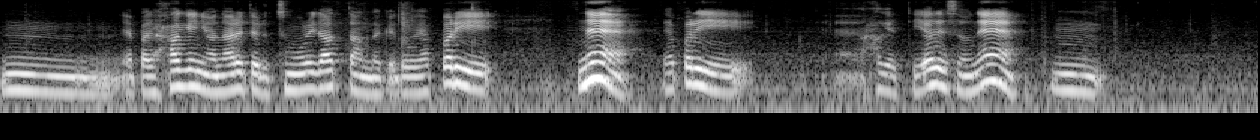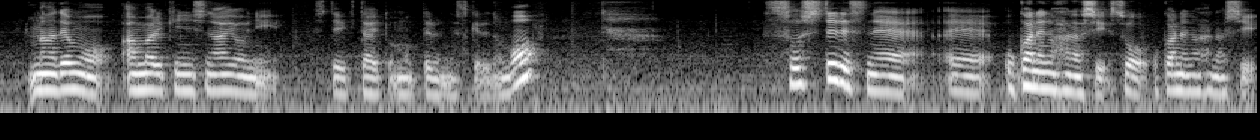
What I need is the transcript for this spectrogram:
うんやっぱりハゲには慣れてるつもりだったんだけどやっぱりねえやっぱりハゲって嫌ですよね。うん。まあでもあんまり気にしないようにしていきたいと思ってるんですけれども。そしてですね、えー、お金の話。そうお金の話。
